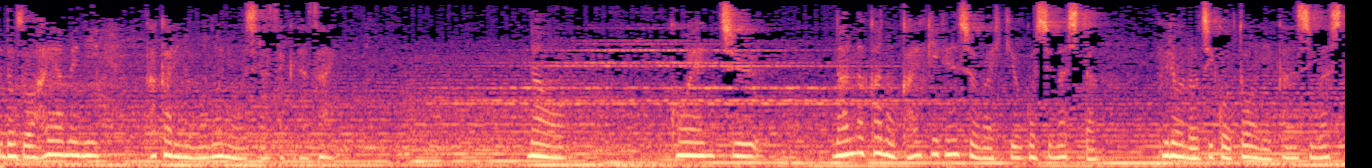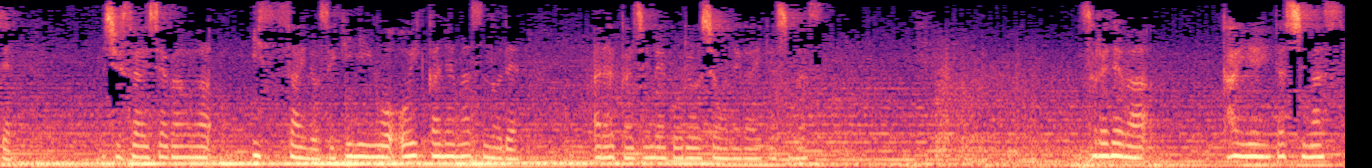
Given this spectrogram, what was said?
方どうぞお早めに係の者にお知らせください。なお公演中何らかの怪奇現象が引き起こしました。不慮の事故等に関しまして主催者側は一切の責任を負いかねますのであらかじめご了承お願いいたします。それでは開演いたします。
